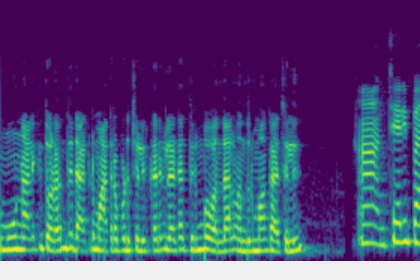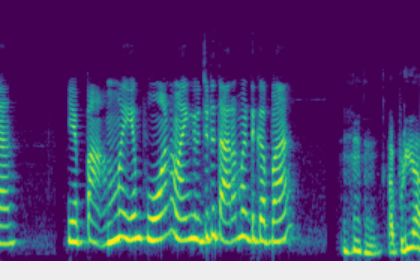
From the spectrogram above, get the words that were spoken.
மூணு நாளைக்கு தொடர்ந்து டாக்டர் மாத்திரை போட சொல்லிருக்காரு இல்லாட்டா திரும்ப வந்தாலும் வந்துருமா காய்ச்சல் ஆ சரிப்பா. எப்பா அம்மா என் போனை வாங்கி வச்சுட்டு தர மாட்டுக்கப்பா அப்படியா?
